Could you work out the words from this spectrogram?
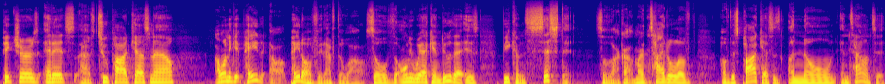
pictures, edits. I have two podcasts now. I want to get paid uh, paid off it after a while. So the only way I can do that is be consistent. So like I, my title of of this podcast is unknown and talented.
